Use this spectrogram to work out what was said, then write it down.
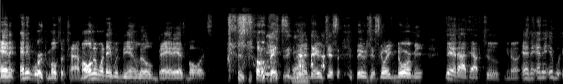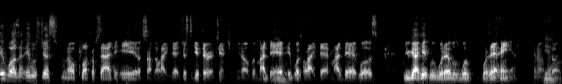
and it, and it worked most of the time. Only when they would being little badass boys. so basically, Yeah. they would just they was just going to ignore me. Then I'd have to, you know, and and it, it wasn't. It was just you know pluck upside the head or something like that, just to get their attention. You know, but my dad, it wasn't like that. My dad was you got hit with whatever was was at hand. You know, Yeah. so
